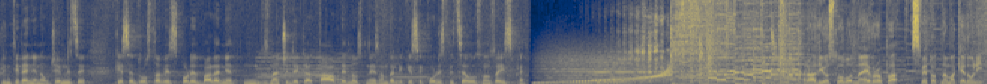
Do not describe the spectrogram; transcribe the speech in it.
принтирање на учебници ќе се достави според барање, значи дека таа вредност не знам дали ќе се користи целосно за исприн. Радио Слободна Европа, светот на Македонија.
